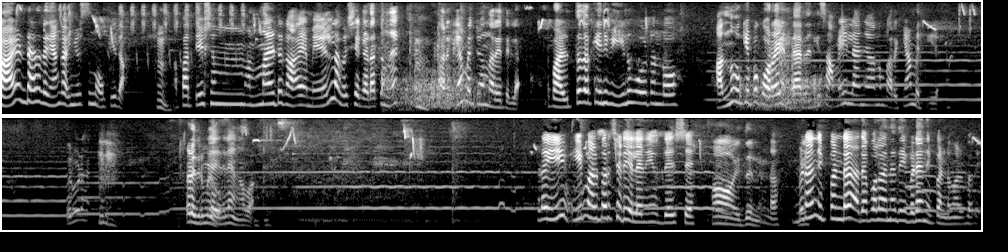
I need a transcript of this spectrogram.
കായ ഉണ്ടായിരുന്നില്ല. ഞാൻ കഴിഞ്ഞ ദിവസം നോക്കിയതാ. അപ്പൊ അത്യാവശ്യം നന്നായിട്ട് കായ മേളില പക്ഷെ കിടക്കുന്നത് പറിക്കാൻ പറ്റുമെന്ന് അറിയത്തില്ല. പഴുത്തതൊക്കെ ഇനി വീണ് പോയിട്ടുണ്ടോ? അന്ന് നോക്കിയപ്പോ കൊറേ ഉണ്ടായിരുന്നു. എനിക്ക് സമയമില്ല ഞാൻ പറിക്കാൻ പറ്റില്ല ഒരുപാട്. എടാ ഇതിരുമ്പോ ഇല്ല, ഇതിലെ അങ്ങ് പോവാം എടാ ഈ ഈ മൾബറി ചെടിയല്ലേ നീ ഉദ്ദേശിച്ചേ? ആ ഇത് ഇവിടെ നിപ്പുണ്ട് അതേപോലെ തന്നെ ഇവിടെ നിപ്പുണ്ട് മൾബറി.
